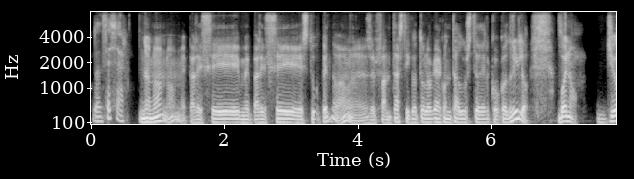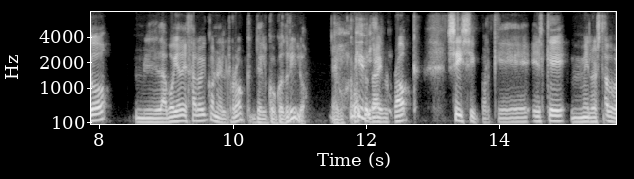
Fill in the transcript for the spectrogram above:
don César. No, no, no, me parece, me parece estupendo, es fantástico todo lo que ha contado usted del cocodrilo. Bueno, yo la voy a dejar hoy con el rock del cocodrilo. El Crocodile Rock. Sí, sí, porque es que me lo estaba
